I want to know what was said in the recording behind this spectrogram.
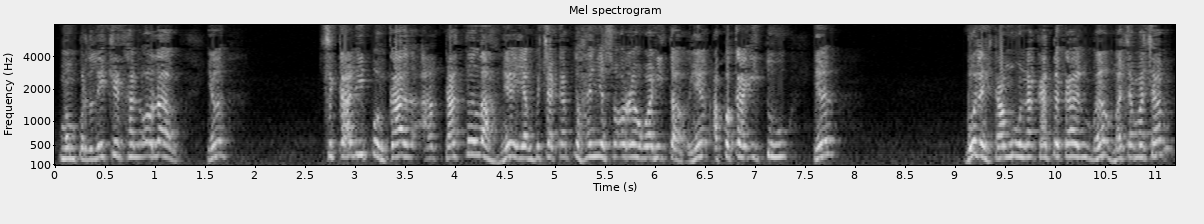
memperlekehkan orang ya. Sekalipun katalah ya yang bercakap tu hanya seorang wanita ya. Apakah itu ya? Boleh kamu nak katakan ya, macam-macam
